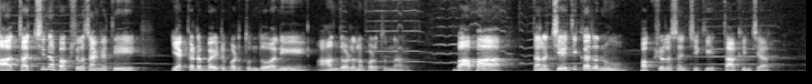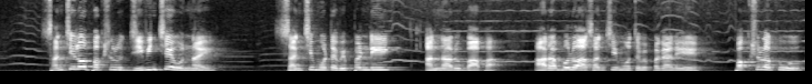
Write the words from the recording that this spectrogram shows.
ఆ చచ్చిన పక్షుల సంగతి ఎక్కడ బయటపడుతుందో అని ఆందోళన పడుతున్నారు. బాపా తన చేతి కర్రను పక్షుల సంచికి తాకించారు. సంచిలో పక్షులు జీవించే ఉన్నాయి. సంచి మూట విప్పండి అన్నారు బాప. అరబ్బులు ఆ సంచి మూత విప్పగానే పక్షులకు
